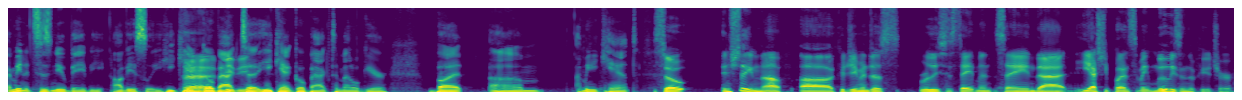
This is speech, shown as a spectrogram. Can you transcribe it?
I mean, it's his new baby. Obviously, he can't go back BB. to he can't go back to Metal Gear, but um, I mean, he can't. So interesting enough, uh, Kojima just released a statement saying that he actually plans to make movies in the future,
